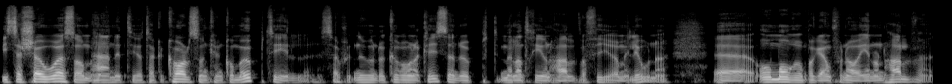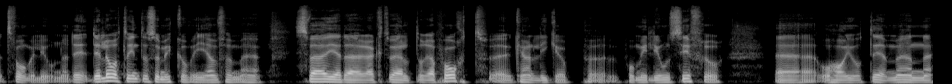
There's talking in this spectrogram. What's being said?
vissa shower som Hannity och Tucker Carlson kan komma upp till, särskilt nu under coronakrisen, upp mellan 3,5 och 4 miljoner. Och morgonprogram får ha 1,5-2 miljoner. Det, det, låter inte så mycket om vi jämför med Sverige där Aktuellt och Rapport eh, kan ligga upp eh, på miljonsiffror eh, och har gjort det. Men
